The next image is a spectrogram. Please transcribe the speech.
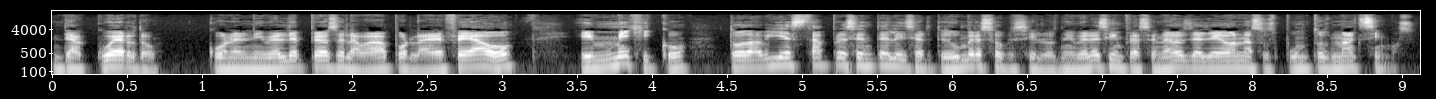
de acuerdo con el nivel de precios elaborado por la FAO, en México todavía está presente la incertidumbre sobre si los niveles inflacionarios ya llegaron a sus puntos máximos.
